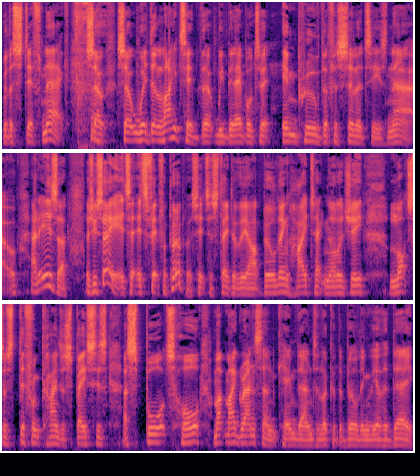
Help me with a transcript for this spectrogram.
with a stiff neck. So, so we're delighted that we've been able to improve the facilities now. And it is a, as you say, it's, a, it's fit for purpose. It's a state of the art building, high technology, lots of different kinds of spaces, a sports hall. My, my grandson came down to look at the building the other day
